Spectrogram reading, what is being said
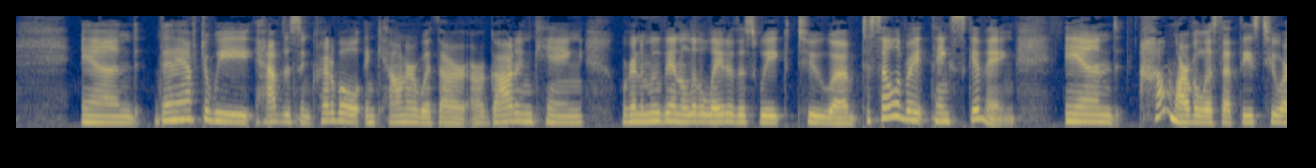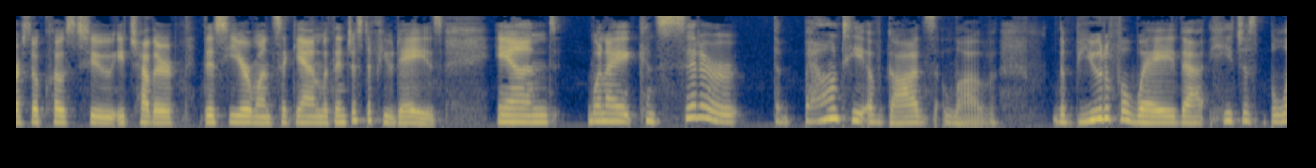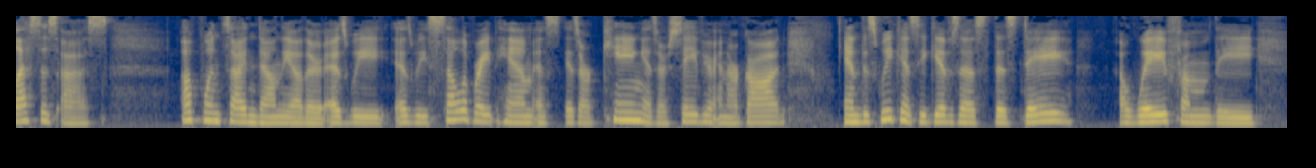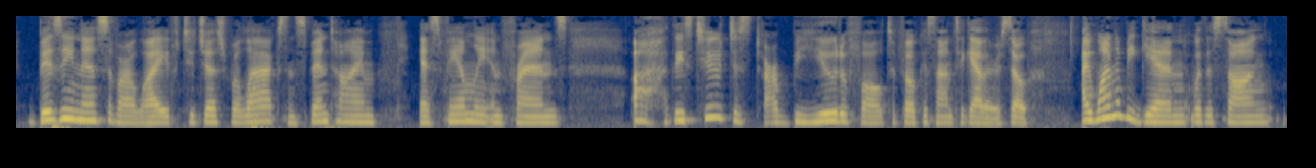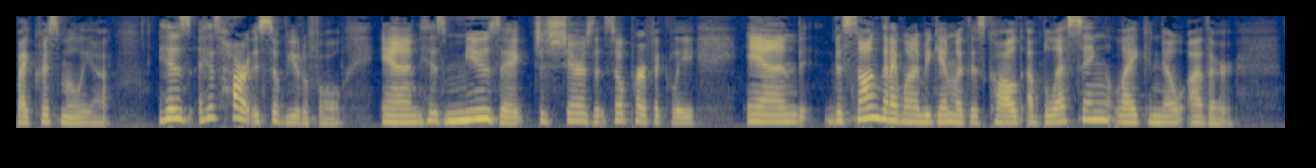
And then after we have this incredible encounter with our, our God and King, we're going to move in a little later this week to uh, to celebrate Thanksgiving. And how marvelous that these two are so close to each other this year once again within just a few days. And when I consider the bounty of God's love, the beautiful way that he just blesses us up one side and down the other as we as we celebrate him as as our king as our savior and our god. And this week as he gives us this day away from the busyness of our life to just relax and spend time as family and friends. Ah these two just are beautiful to focus on together. So i want to begin with a song by chris muglia his his heart is so beautiful and his music just shares it so perfectly. And the song that i want to begin with is called a blessing like no other.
